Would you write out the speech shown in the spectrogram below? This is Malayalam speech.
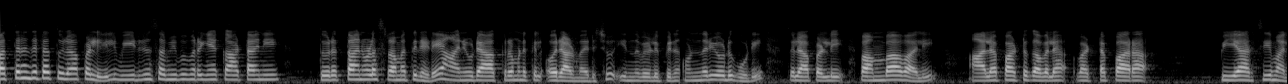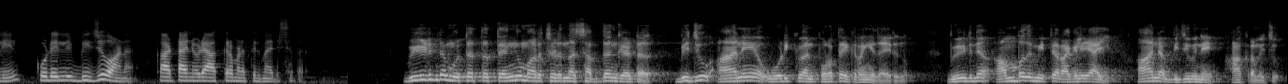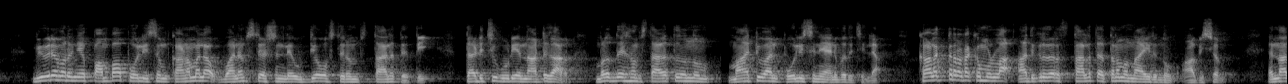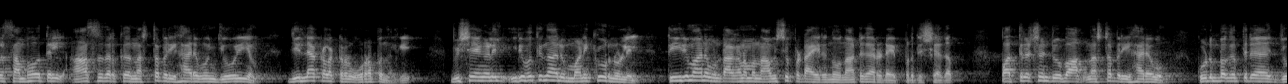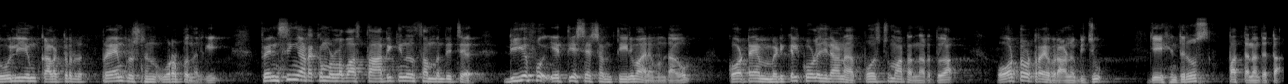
പത്തനംതിട്ട തുലാപ്പള്ളിയിൽ വീടിന് സമീപമിറങ്ങിയ കാട്ടാനയെ തുരത്താനുള്ള ശ്രമത്തിനിടെ ആനയുടെ ആക്രമണത്തിൽ ഒരാൾ മരിച്ചു. ഇന്ന് വെളുപ്പിന് ഒന്നരയോടുകൂടി Thulappally Pambavally Alappattukavala Vattappara P R C മലയിൽ കുടലിൽ ബിജുവാണ് കാട്ടാനയുടെ ആക്രമണത്തിൽ മരിച്ചത്. വീടിന്റെ മുറ്റത്ത് തെങ്ങ് മറിച്ചിടുന്ന ശബ്ദം കേട്ട് ബിജു ആനയെ ഓടിക്കുവാൻ പുറത്തേക്കിറങ്ങിയതായിരുന്നു വീടിന് അമ്പത് മീറ്റർ അകലെയായി ആന ബിജുവിനെ ആക്രമിച്ചു. വിവരമറിഞ്ഞ് പമ്പ പോലീസും കണമല വനം സ്റ്റേഷനിലെ ഉദ്യോഗസ്ഥരും സ്ഥലത്തെത്തി. തടിച്ചുകൂടിയ നാട്ടുകാർ മൃതദേഹം സ്ഥലത്തു നിന്നും മാറ്റുവാൻ പോലീസിനെ അനുവദിച്ചില്ല. കളക്ടർ അടക്കമുള്ള അധികൃതർ സ്ഥലത്തെത്തണമെന്നായിരുന്നു ആവശ്യം. എന്നാൽ സംഭവത്തിൽ ആശ്രിതർക്ക് നഷ്ടപരിഹാരവും ജോലിയും ജില്ലാ കളക്ടർ ഉറപ്പു നൽകി. വിഷയങ്ങളിൽ ഇരുപത്തിനാല് മണിക്കൂറിനുള്ളിൽ തീരുമാനമുണ്ടാകണമെന്നാവശ്യപ്പെട്ടായിരുന്നു നാട്ടുകാരുടെ പ്രതിഷേധം. പത്ത് ലക്ഷം രൂപ നഷ്ടപരിഹാരവും കുടുംബത്തിന് ജോലിയും കളക്ടർ പ്രേംകൃഷ്ണൻ ഉറപ്പു നൽകി. ഫെൻസിംഗ് അടക്കമുള്ളവ സ്ഥാപിക്കുന്നത് സംബന്ധിച്ച് ഡി എത്തിയ ശേഷം തീരുമാനമുണ്ടാകും. കോട്ടയം മെഡിക്കൽ കോളേജിലാണ് പോസ്റ്റ്മോർട്ടം നടത്തുക. ഓട്ടോ ഡ്രൈവറാണ് ബിജു. ജയ് ഹിന്ദ് ന്യൂസ് പത്തനംതിട്ട.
